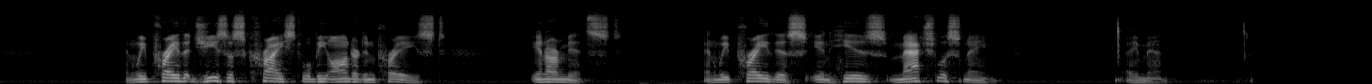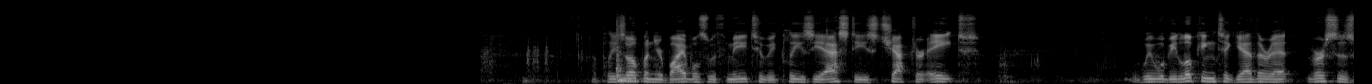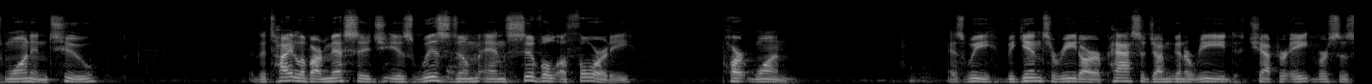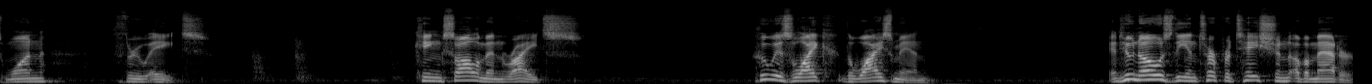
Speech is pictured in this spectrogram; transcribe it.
And we pray that Jesus Christ will be honored and praised in our midst. And we pray this in his matchless name. Amen. Please open your Bibles with me to Ecclesiastes chapter 8. We will be looking together at verses 1 and 2. The title of our message is Wisdom and Civil Authority, Part 1. As we begin to read our passage, I'm going to read chapter 8, verses 1 through 8. King Solomon writes, who is like the wise man? And who knows the interpretation of a matter?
